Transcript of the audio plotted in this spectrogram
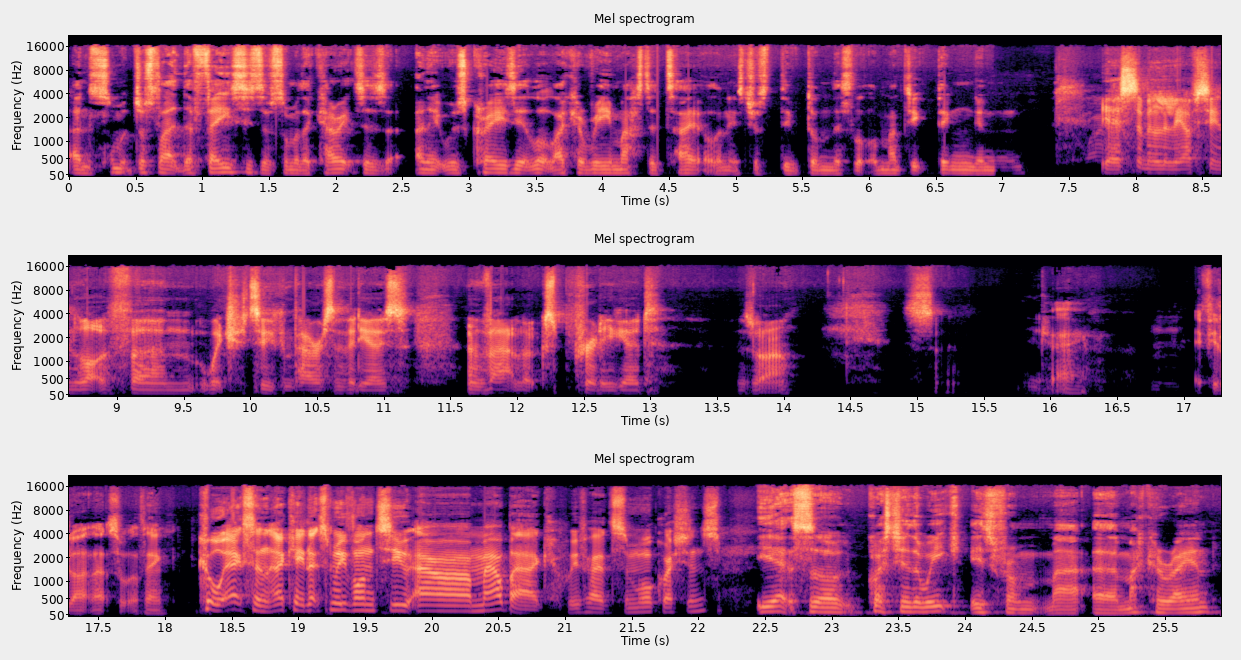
and some just like the faces of some of the characters, and it was crazy. It looked like a remastered title, and it's just they've done this little magic thing. And yeah, similarly, I've seen a lot of um, Witcher Two comparison videos, and that looks pretty good as well. So, okay, if you like that sort of thing. Cool, excellent. Okay, let's move on to our mailbag. We've had some more questions. Yeah, so question of the week is from Ma- uh, Macarayan,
